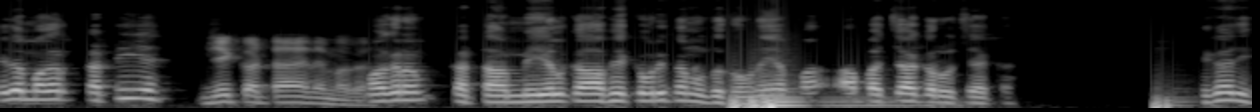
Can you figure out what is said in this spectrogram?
ਇਹਦੇ ਮਗਰ ਕੱਟੀ ਹੈ? ਜੀ ਕੱਟਾ ਇਹਦੇ ਮਗਰ। ਮਗਰ ਕੱਟਾ। ਮੇਲ ਕਾਫ ਇੱਕ ਵਾਰੀ ਤੁਹਾਨੂੰ ਦਿਖਾਉਣੇ ਆਪਾਂ। ਆ ਬੱਚਾ ਕਰੋ ਚੈੱਕ ਠੀਕ ਆ ਜੀ?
